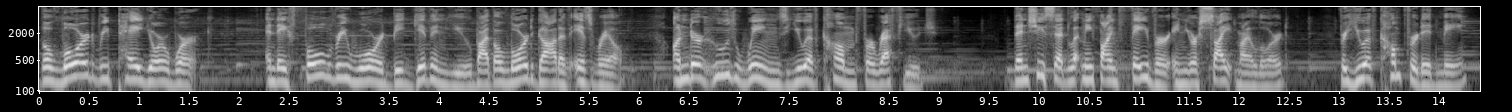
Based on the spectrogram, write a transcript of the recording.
The Lord repay your work, and a full reward be given you by the Lord God of Israel, under whose wings you have come for refuge. Then she said, Let me find favor in your sight, my lord, for you have comforted me,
